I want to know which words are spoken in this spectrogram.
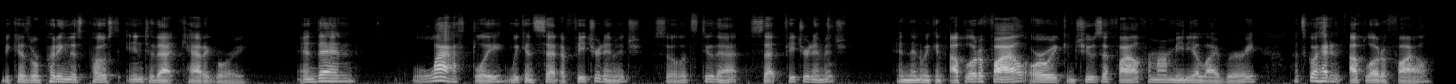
because we're putting this post into that category. And then Lastly, we can set a featured image. So let's do that, set featured image. And then we can upload a file or we can choose a file from our media library. Let's go ahead and upload a file.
